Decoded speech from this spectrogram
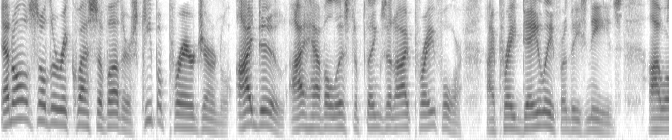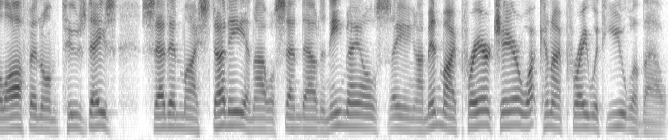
and also the requests of others. Keep a prayer journal. I do. I have a list of things that I pray for. I pray daily for these needs. I will often on Tuesdays sit in my study and I will send out an email saying, I'm in my prayer chair. What can I pray with you about?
